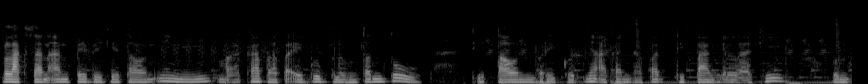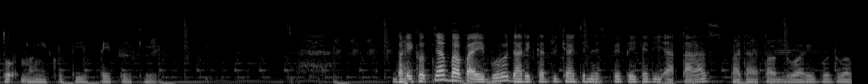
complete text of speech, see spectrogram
pelaksanaan PBG tahun ini, maka Bapak Ibu belum tentu di tahun berikutnya akan dapat dipanggil lagi untuk mengikuti PPG. Berikutnya Bapak Ibu dari ketiga jenis PPG di atas pada tahun 2022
